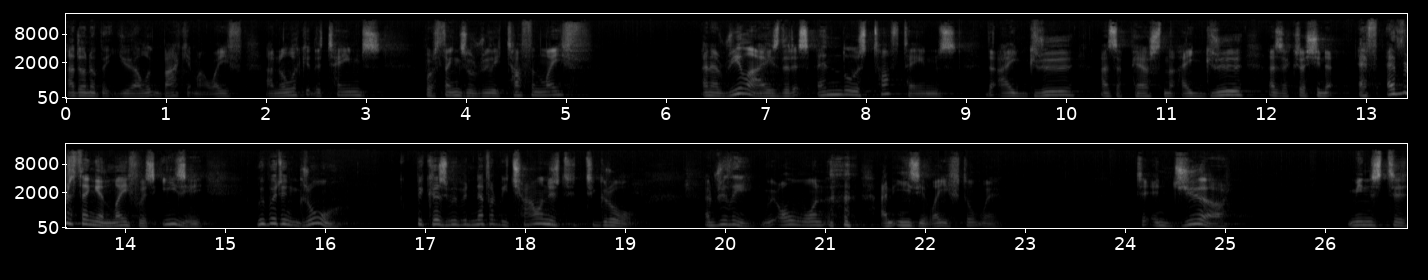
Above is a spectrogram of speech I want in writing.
I don't know about you, I look back at my life and I look at the times where things were really tough in life, and I realize that it's in those tough times that I grew as a person, that I grew as a Christian. If everything in life was easy, we wouldn't grow because we would never be challenged to, grow. And really, we all want an easy life, don't we? To endure means to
